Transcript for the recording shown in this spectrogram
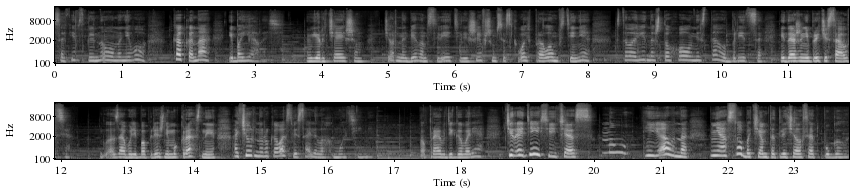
Софи взглянула на него, как она и боялась. В ярчайшем черно-белом свете, решившемся сквозь пролом в стене, стало видно, что Холл не стал бриться и даже не причесался. Глаза были по-прежнему красные, а черные рукава свисали лохмотьями. По правде говоря, чародей сейчас, ну, явно не особо чем-то отличался от пугала.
